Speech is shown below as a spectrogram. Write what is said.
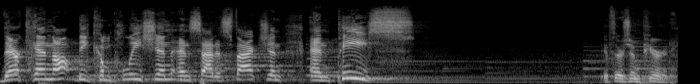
There cannot be completion and satisfaction and peace if there's impurity.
